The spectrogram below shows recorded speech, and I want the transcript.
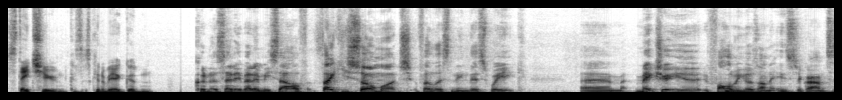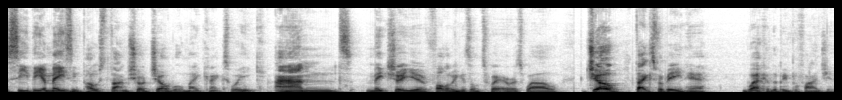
stay tuned because it's going to be a good one. couldn't have said it better myself. Thank you so much for listening this week. Um, make sure you're following us on Instagram to see the amazing post that I'm sure Joe will make next week. And make sure you're following us on Twitter as well. Joe, thanks for being here. Where can the people find you?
